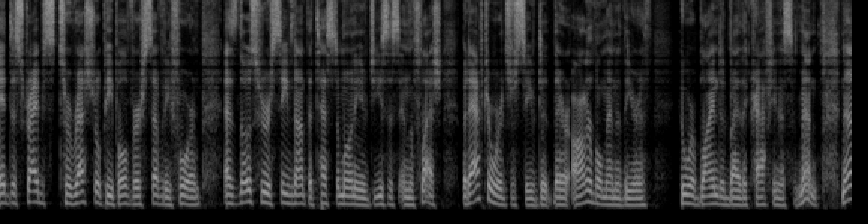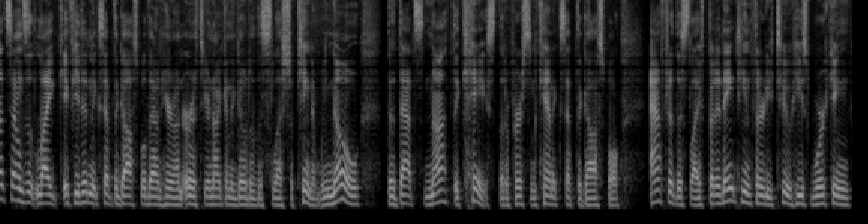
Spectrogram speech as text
it describes terrestrial people, verse 74, as those who received not the testimony of Jesus in the flesh, but afterwards received it. They're honorable men of the earth who were blinded by the craftiness of men. Now, that sounds like if you didn't accept the gospel down here on earth, you're not going to go to the celestial kingdom. We know that that's not the case, that a person can accept the gospel after this life. But in 1832, he's working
